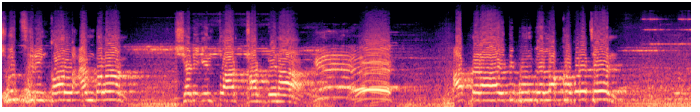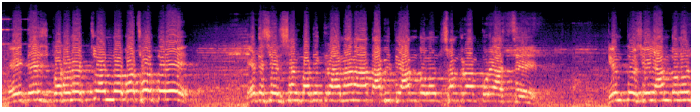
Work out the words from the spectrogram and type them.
সুশৃঙ্খল আন্দোলন, সেটি কিন্তু আর থাকবে না। আপনারা ইতিপূর্বে লক্ষ্য করেছেন, এই দেশ গঠনের চন্ন বছর ধরে এদেশের সাংবাদিকরা নানা দাবিতে আন্দোলন সংগ্রাম করে আসছে। কিন্তু সেই আন্দোলন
